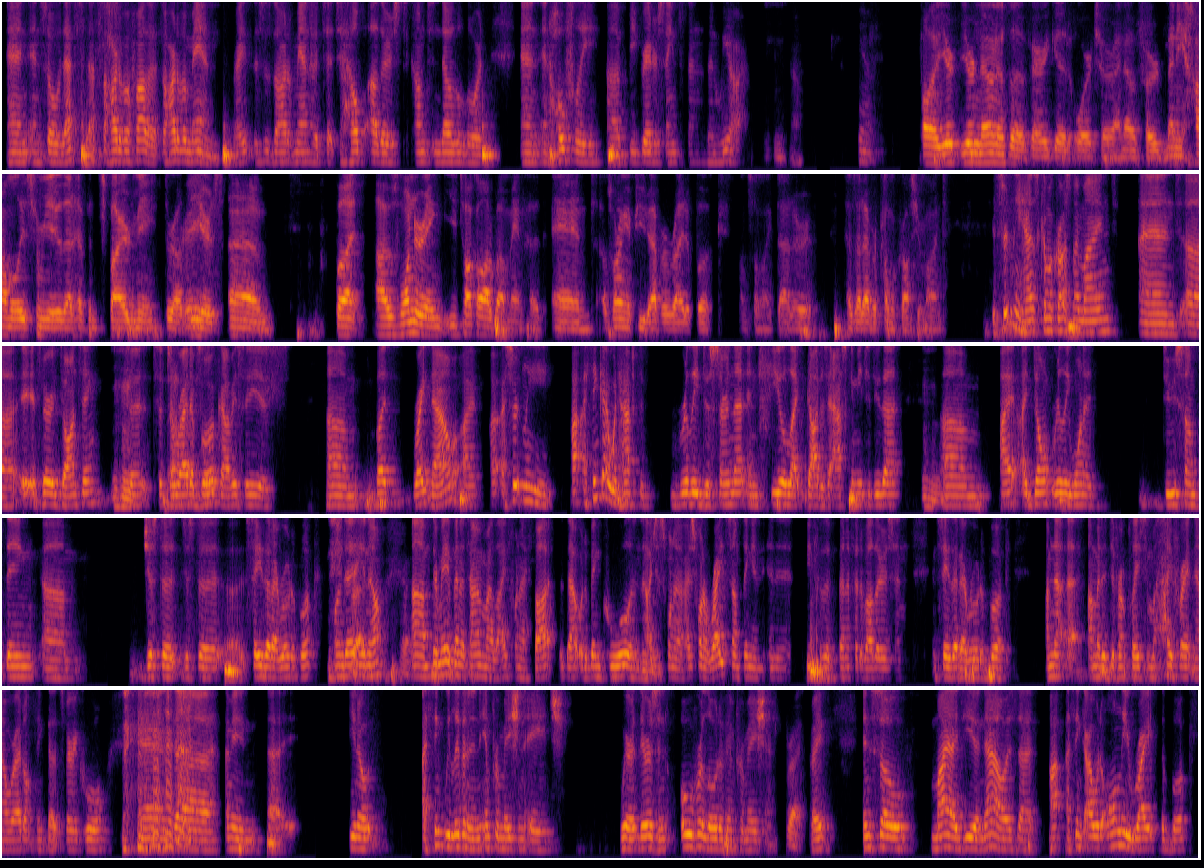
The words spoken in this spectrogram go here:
And and so that's that's the heart of a father. It's the heart of a man, right? This is the heart of manhood to, to help others to come to know the Lord and and hopefully uh, be greater saints than than we are. Mm-hmm. Yeah. Father, you're you're known as a very good orator. I know I've heard many homilies from you that have inspired me throughout Great. the years. Um, but I was wondering, you talk a lot about manhood, and I was wondering if you'd ever write a book on something like that, or has that ever come across your mind? It certainly has come across my mind, and uh, it's very daunting mm-hmm. to, to, to write a book. Obviously, it's, um, but right now, I, I certainly, I think I would have to really discern that and feel like God is asking me to do that. Mm-hmm. Um, I, I don't really want to do something um, just to just to uh, say that I wrote a book one day, right, you know. Right. Um, there may have been a time in my life when I thought that that would have been cool, and mm-hmm. I just want to I just want to write something and, and it be for the benefit of others and and say that I wrote a book. I'm not uh, I'm at a different place in my life right now where I don't think that's very cool. And uh, I mean, uh, you know, I think we live in an information age where there's an overload of information. Right. Right. And so my idea now is that I, I think I would only write the book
